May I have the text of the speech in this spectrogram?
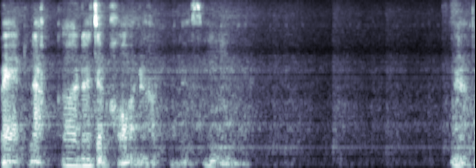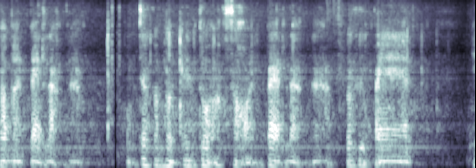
8 หลักก็น่าจะพอนะครับ ประมาณ 8 หลักนะครับ ผมจะกำหนดเป็นตัวอักษร 8 หลักนะครับ ก็คือ 8 A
